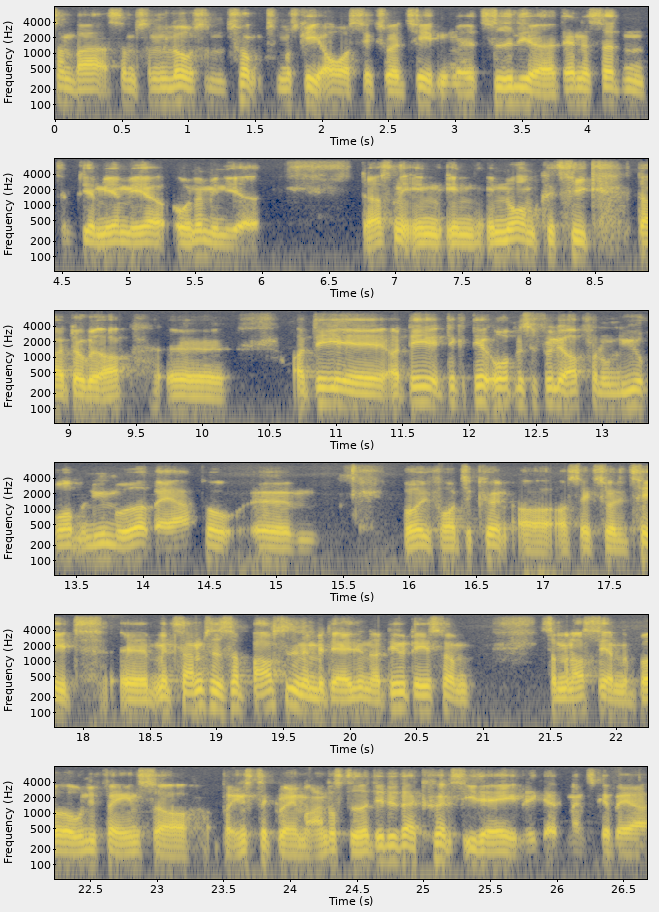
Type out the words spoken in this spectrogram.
som, var, som, som lå sådan tungt måske over seksualiteten øh, tidligere, den er sådan, den bliver mere og mere undermineret. Der er også en, en enorm kritik, der er dukket op. Øh, og det, og det, det, det åbner selvfølgelig op for nogle nye rum og nye måder at være på, øh, både i forhold til køn og, og seksualitet. Øh, men samtidig så bagsiden af medaljen, og det er jo det, som, som man også ser med både OnlyFans og på Instagram og andre steder, det er det der kønsideal, ikke? at man skal være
